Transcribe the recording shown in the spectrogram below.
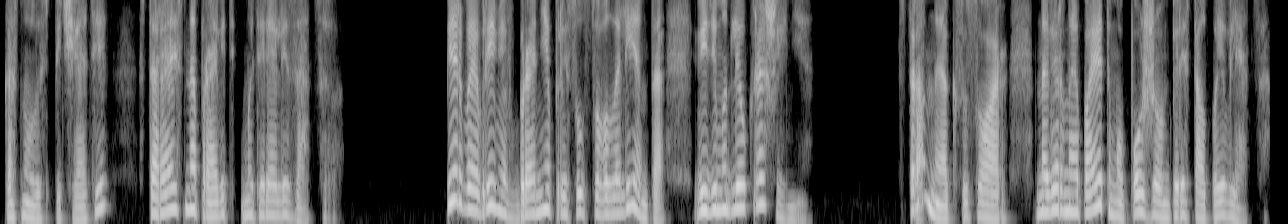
Коснулась печати, стараясь направить материализацию. Первое время в броне присутствовала лента, видимо, для украшения. Странный аксессуар, наверное, поэтому позже он перестал появляться.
